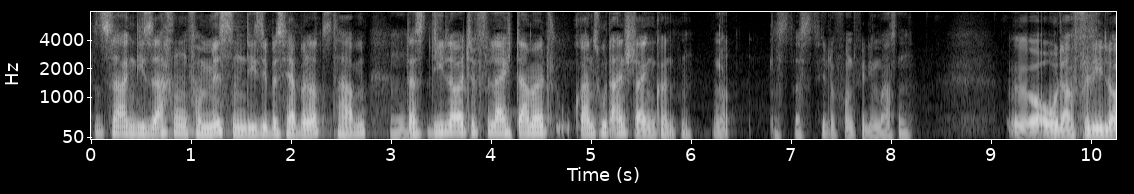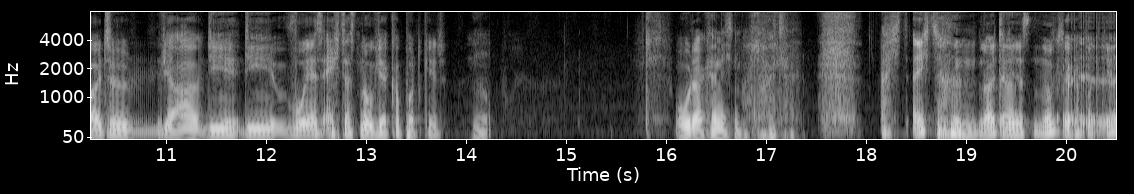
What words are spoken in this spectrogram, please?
sozusagen die Sachen vermissen, die sie bisher benutzt haben, dass die Leute vielleicht damit ganz gut einsteigen könnten. Ja, das ist das Telefon für die Massen. Äh, Oder für die Leute, ja, die, die, wo jetzt echt das Nokia kaputt geht. Ja. Oder kenne ich ein paar Leute. Echt? Echt? Leute, Ja. die das Nokia kaputt? Äh,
